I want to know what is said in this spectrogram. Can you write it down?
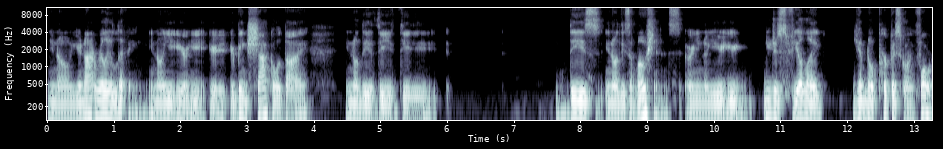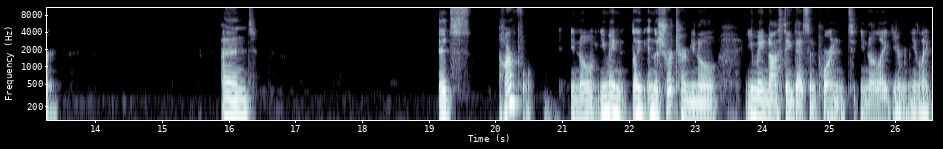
you know you're not really living. You know you're you're you're being shackled by you know the the the these you know these emotions or you know you you you just feel like you have no purpose going forward and it's harmful you know you may like in the short term you know you may not think that's important you know like you're, you're like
